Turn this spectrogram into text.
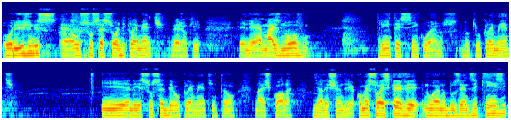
Orígenes é o sucessor de Clemente. Vejam que ele é mais novo 35 anos do que o Clemente, e ele sucedeu o Clemente, então, na escola de Alexandria. Começou a escrever no ano 215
